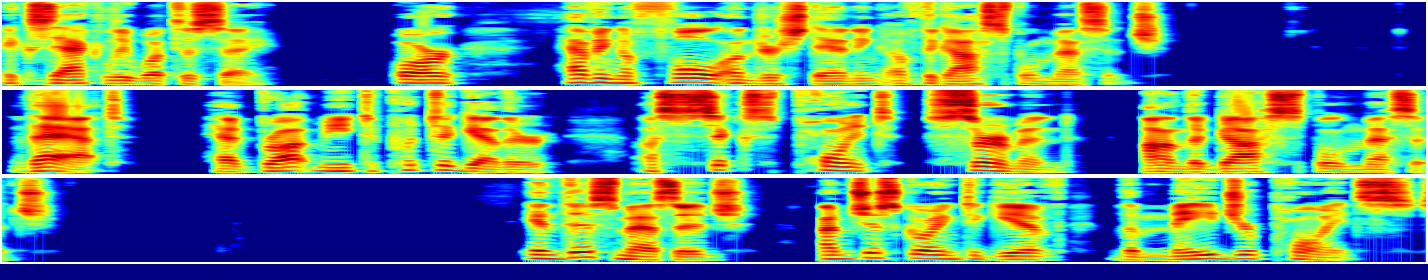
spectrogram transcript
exactly what to say or having a full understanding of the gospel message. That had brought me to put together a six point sermon on the gospel message. In this message, I'm just going to give the major points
